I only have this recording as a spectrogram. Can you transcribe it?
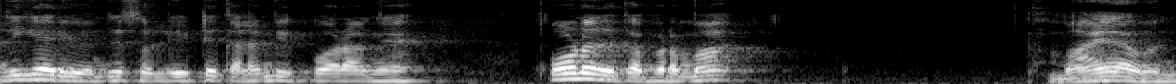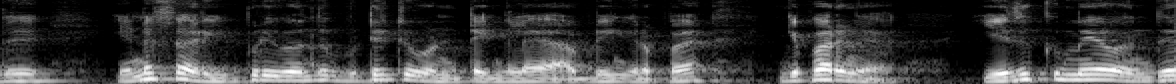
அதிகாரி வந்து சொல்லிவிட்டு கிளம்பி போகிறாங்க போனதுக்கப்புறமா மாயா வந்து என்ன சார் இப்படி வந்து விட்டுட்டு வந்துட்டீங்களே? அப்படிங்கிறப்ப இங்கே பாருங்கள் எதுக்குமே வந்து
